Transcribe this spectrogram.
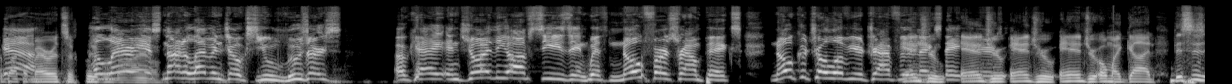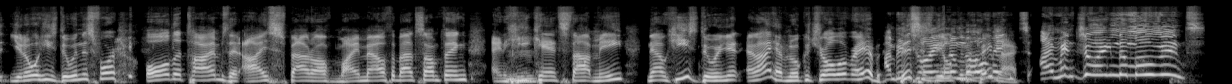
about yeah. the merits of Cleveland, hilarious 9/11 jokes, you losers. Okay, enjoy the off season with no first round picks, no control over your draft for Andrew, the next eight Andrew, years. Andrew, Andrew. Oh my God, this is you know what he's doing this for? All the times that I spout off my mouth about something and he mm-hmm. can't stop me. Now he's doing it, and I have no control over him. I'm this enjoying the, the moment. Payback. I'm enjoying the moment.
